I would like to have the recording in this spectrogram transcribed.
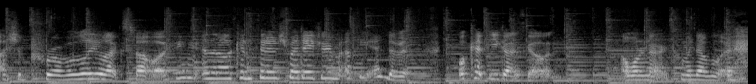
I should probably like start working and then I can finish my daydream at the end of it. What kept you guys going? I want to know, comment down below.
